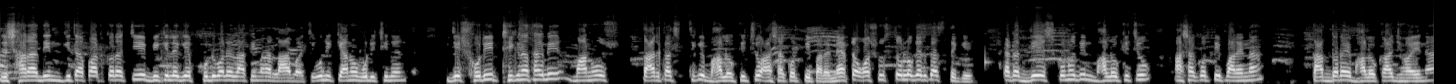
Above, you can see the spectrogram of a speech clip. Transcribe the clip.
যে, সারাদিন গীতা পাঠ করার চেয়ে বিকেলে গিয়ে ফুটবলে লাথি মারা লাভ আছে। উনি কেন বলেছিলেন? যে, শরীর ঠিক না থাকলে মানুষ তার কাছ থেকে ভালো কিছু আশা করতে পারে না। একটা অসুস্থ লোকের কাছ থেকে একটা দেশ কোনোদিন ভালো কিছু আশা করতে পারে না, তার দ্বারাই ভালো কাজ হয় না।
